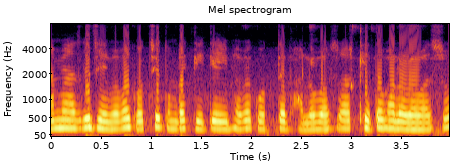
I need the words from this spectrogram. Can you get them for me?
আমি আজকে যেভাবে করছি, তোমরা কে কে এইভাবে করতে ভালোবাসো আর খেতে ভালোবাসো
